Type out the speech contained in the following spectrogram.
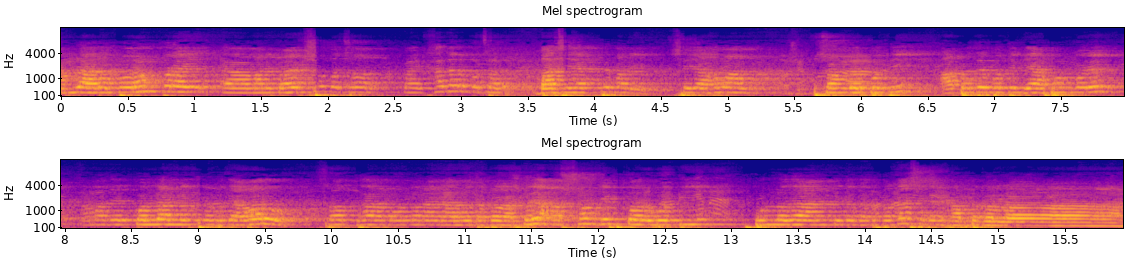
আমরা আরও পরম্পরায় মানে কয়েকশো বছর, কয়েক হাজার বছর বাঁচিয়ে রাখতে পারি, সেই আহ্বান সঙ্গের প্রতি, আপনাদের প্রতি জ্ঞাপন করে আমাদের কল্যাণ মিত্রের প্রতি আবারও শ্রদ্ধা, বন্দনা গানতা প্রকাশ করে আমার সংক্ষিপ্ত পরবর্তী পুণ্যদান কৃতজ্ঞতা প্রকাশ এখানে প্রাপ্ত করলাম।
